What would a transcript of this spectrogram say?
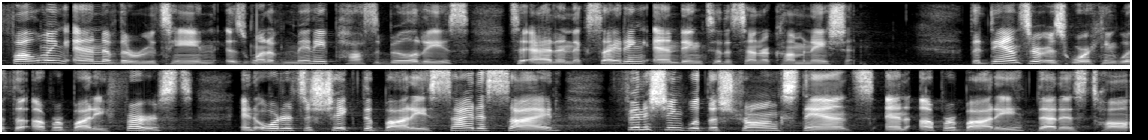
following end of the routine is one of many possibilities to add an exciting ending to the center combination. The dancer is working with the upper body first in order to shake the body side to side, finishing with a strong stance and upper body that is tall.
